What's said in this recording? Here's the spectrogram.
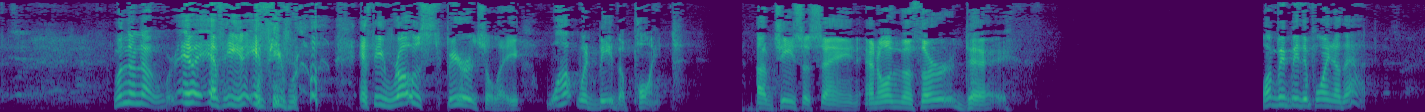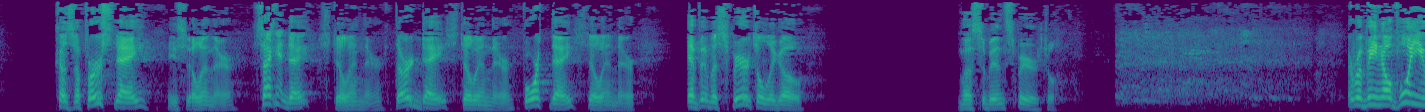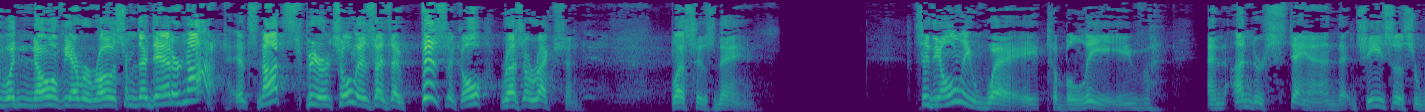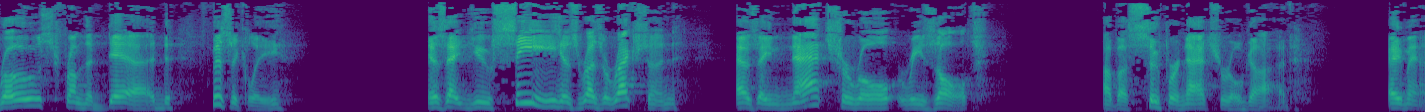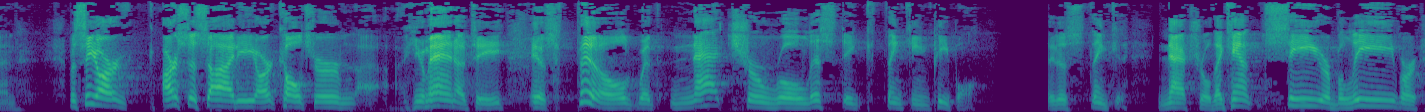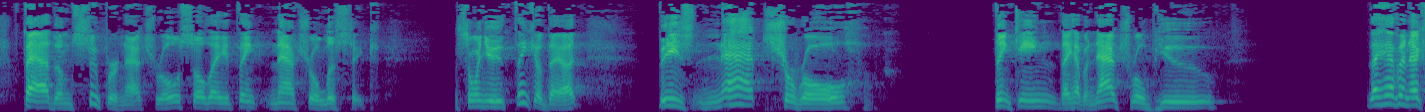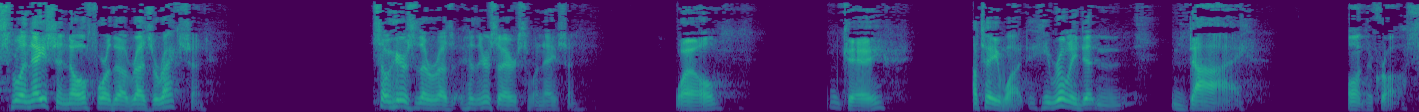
Well, no, no. If he, if he, if he rose spiritually, what would be the point of Jesus saying, and on the third day? What would be the point of that? Because the first day, he's still in there. Second day, still in there. Third day, still in there. Fourth day, still in there. If it was spiritual, to go, must have been spiritual. Would be no point. You wouldn't know if he ever rose from the dead or not. It's not spiritual, it's as a physical resurrection. Bless his name. See, the only way to believe and understand that Jesus rose from the dead physically is that you see his resurrection as a natural result of a supernatural God. Amen. But see, our, our society, our culture, humanity is filled with naturalistic thinking people. They just think natural. They can't see or believe or fathom supernatural, so they think naturalistic. So when you think of that, these natural thinking, they have a natural view. They have an explanation, though, for the resurrection. So here's the, res- here's the explanation. Well, okay. I'll tell you what, he really didn't die on the cross.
